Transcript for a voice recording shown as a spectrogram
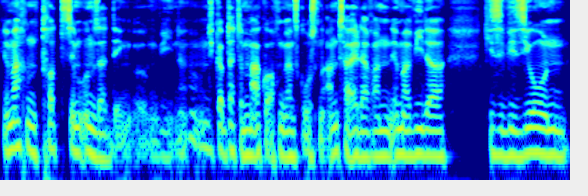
wir machen trotzdem unser Ding irgendwie. Ne? Und ich glaube, da hatte Marco auch einen ganz großen Anteil daran, immer wieder diese Vision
